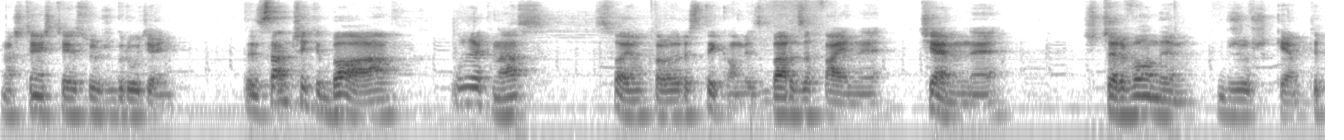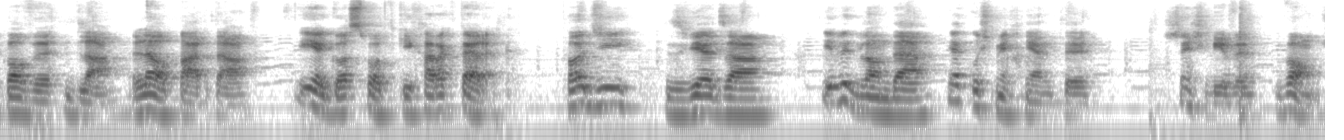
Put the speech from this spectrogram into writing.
Na szczęście jest już grudzień. Ten samczyk Boa urzekł nas swoją kolorystyką. Jest bardzo fajny, ciemny, z czerwonym brzuszkiem, typowy dla leoparda i jego słodki charakterek. Chodzi, zwiedza i wygląda jak uśmiechnięty, szczęśliwy wąż.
